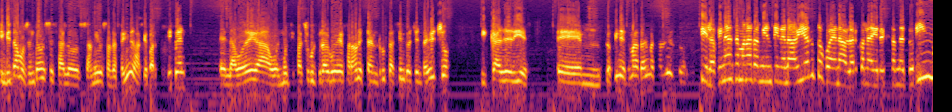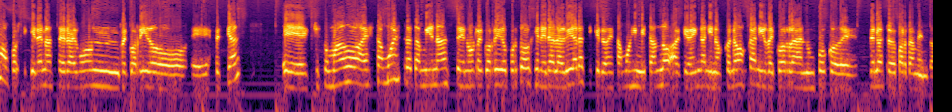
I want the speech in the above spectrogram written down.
invitamos entonces a los amigos sanraferinos a que participen. En la bodega o el multipacio cultural Bodega Faraón está en ruta 188 y calle 10. Eh, los fines de semana también va a estar abierto. Sí, los fines de semana también tienen abierto, pueden hablar con la Dirección de Turismo por si quieren hacer algún recorrido eh, especial. Eh, que sumado a esta muestra también hacen un recorrido por todo General Alvear, así que los estamos invitando a que vengan y nos conozcan y recorran un poco de, de nuestro departamento.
